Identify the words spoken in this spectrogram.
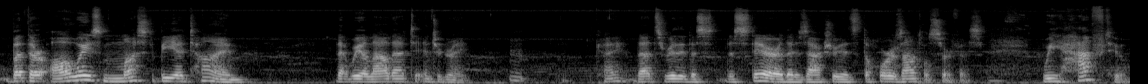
But there always must be a time that we allow that to integrate. Mm. Okay, that's really the the stair that is actually it's the horizontal surface. We have to,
